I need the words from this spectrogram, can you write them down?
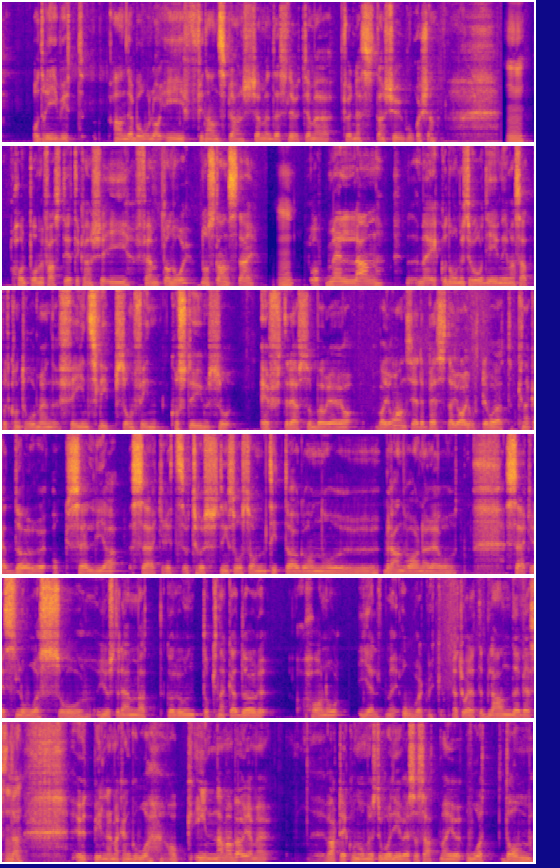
och drivit andra bolag i finansbranschen. Men det slutade jag med för nästan 20 år sedan. Mm. Hållit på med fastigheter kanske i 15 år, någonstans där. Mm. Och mellan med ekonomisk rådgivning, man satt på ett kontor med en fin slips och en fin kostym. Så efter det så började jag, vad jag anser är det bästa jag har gjort, det var att knacka dörr och sälja säkerhetsutrustning såsom tittögon och eh, brandvarnare och säkerhetslås. Och just det där med att gå runt och knacka dörr har nog hjälpt mig oerhört mycket. Jag tror att det är bland det bästa utbildningar man kan gå. Och innan man börjar med vart ekonomisk rådgivare så satt man ju åt de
